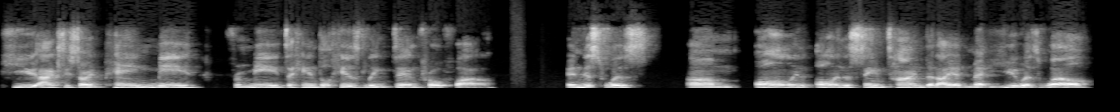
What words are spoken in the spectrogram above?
he actually started paying me for me to handle his LinkedIn profile. And this was um, all in all in the same time that I had met you as well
